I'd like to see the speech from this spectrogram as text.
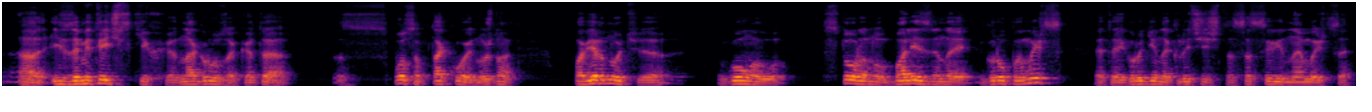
а, изометрических нагрузок. Это способ такой. Нужно повернуть э, голову в сторону болезненной группы мышц. Это и грудино-ключично-сосцевидная мышца.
